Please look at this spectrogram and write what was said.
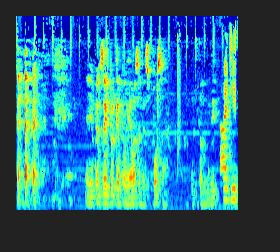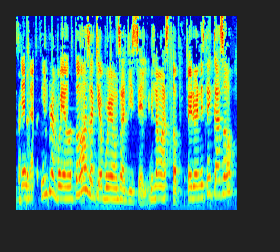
Yo pensé porque apoyabas a la esposa. A Giselle, siempre apoyamos, todos aquí apoyamos a Giselle, es la más top. Pero en este caso,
